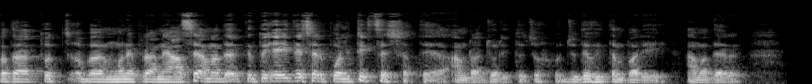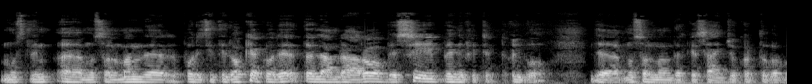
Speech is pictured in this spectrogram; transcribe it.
কথা তো মনে প্রাণে আছে আমাদের, কিন্তু এই দেশের পলিটিক্স এর সাথে আমরা জড়িত। যদি হইতাম পারি আমাদের মুসলিম মুসলমানদের পরিচিতি রক্ষা করে, তাহলে আমরা আরও বেশি বেনিফিটেড হইব। যে, মুসলমানদেরকে সাহায্য করতে পারব,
